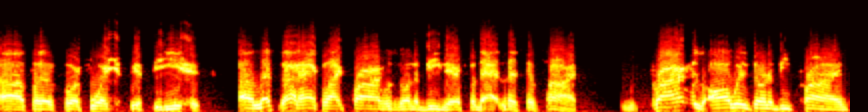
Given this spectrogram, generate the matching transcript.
uh, for for 40 or 50 years. Uh, let's not act like Prime was going to be there for that length of time. Prime is always going to be prime,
